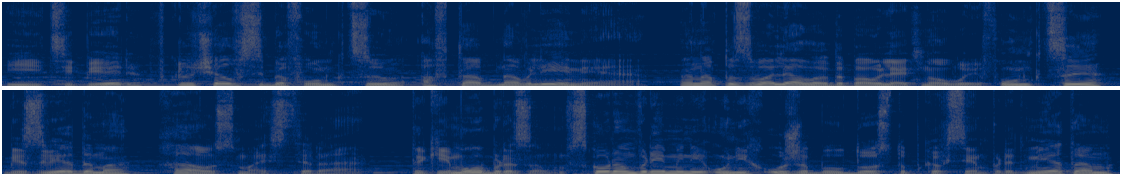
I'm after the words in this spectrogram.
и теперь включал в себя функцию автообновления. Она позволяла добавлять новые функции без ведома хаусмастера. Таким образом, в скором времени у них уже был доступ ко всем предметам,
